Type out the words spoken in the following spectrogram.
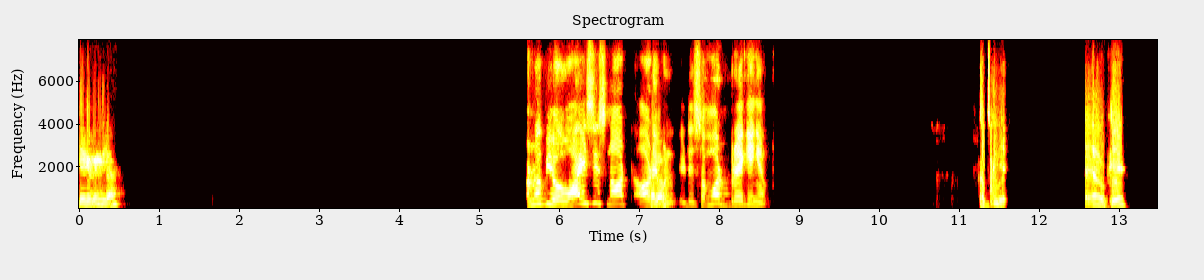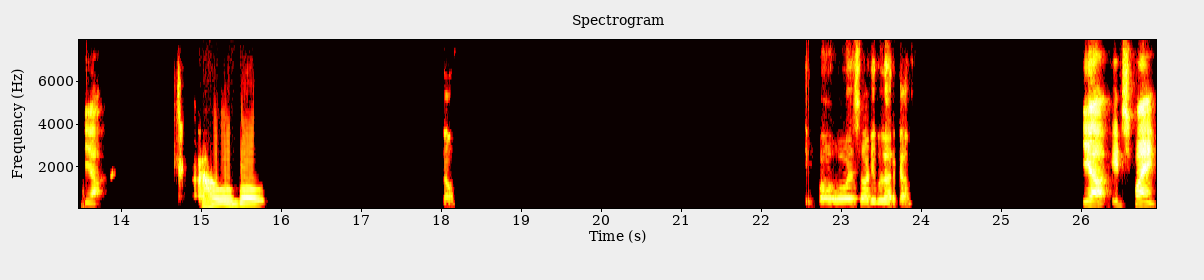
கேக்குதுங்களா Anup, your voice is not audible. It is somewhat breaking up. அப்படியா ஓகே Yeah. how about இப்போ வாய்ஸ் ஆடிபிளா இருக்கா Yeah, it's fine.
